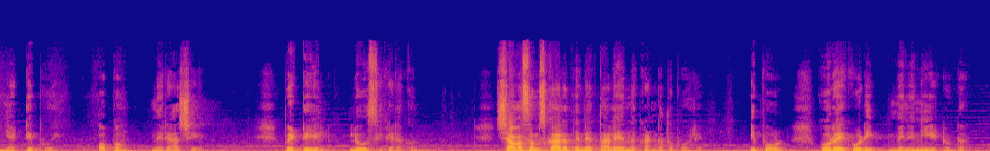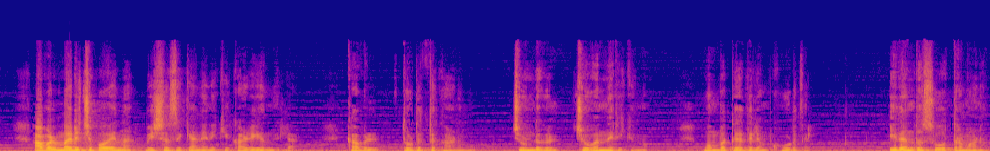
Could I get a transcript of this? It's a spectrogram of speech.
ഞെട്ടിപ്പോയി. ഒപ്പം നിരാശയും പെട്ടിയിൽ ലൂസി കിടക്കുന്നു. ശവസംസ്കാരത്തിന്റെ തലേന്ന് കണ്ടതുപോലെ. ഇപ്പോൾ കുറെ കൂടി മിനുങ്ങിയിട്ടുണ്ട്. അവൾ മരിച്ചുപോയെന്ന് വിശ്വസിക്കാൻ എനിക്ക് കഴിയുന്നില്ല. കവൾ തൊടുത്ത് കാണുന്നു. ചുണ്ടുകൾ ചുവന്നിരിക്കുന്നു. മുമ്പത്തേതിലും കൂടുതൽ. ഇതെന്തു സൂത്രമാണ്?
